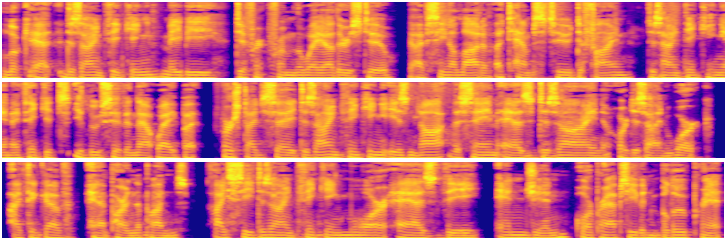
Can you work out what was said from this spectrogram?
look at design thinking may be different from the way others do. I've seen a lot of attempts to define design thinking, and I think it's elusive in that way. But first, I'd say design thinking is not the same as design or design work. I think of, and pardon the puns, I see design thinking more as the engine or perhaps even blueprint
